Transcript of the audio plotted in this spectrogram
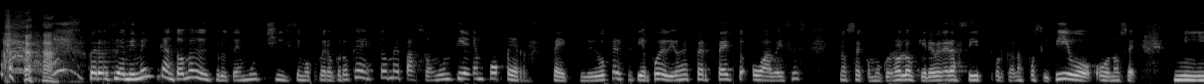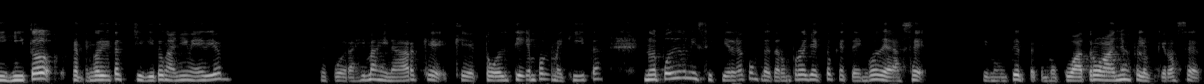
Pero sí, a mí me encantó, me lo disfruté muchísimo, pero creo que esto me pasó en un tiempo perfecto. Yo digo que el tiempo de Dios es perfecto, o a veces, no sé, como que uno lo quiere ver así porque uno es positivo, o no sé. Mi hijito, que tengo ahorita chiquito, un año y medio, te podrás imaginar que, que todo el tiempo que me quita, no he podido ni siquiera completar un proyecto que tengo de hace, sin mentirte, como cuatro años que lo quiero hacer.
